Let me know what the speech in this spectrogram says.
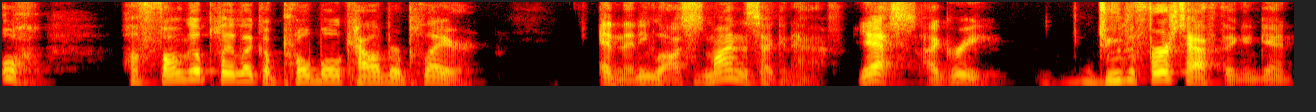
oh, Hufanga played like a Pro Bowl caliber player. And then he lost his mind in the second half. Yes, I agree. Do the first half thing again.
